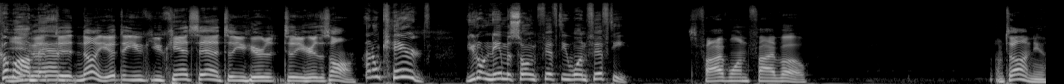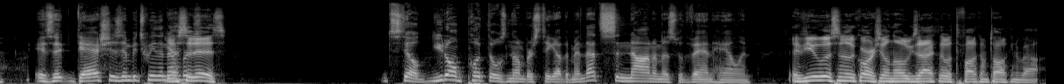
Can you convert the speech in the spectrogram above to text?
Come you on, man. To, no, you have to. You, you can't say until you hear until you hear the song. I don't care. You don't name a song 5150. It's five one five zero. I'm telling you. Is it dashes in between the numbers? Yes, it is. Still, you don't put those numbers together, man. That's synonymous with Van Halen. If you listen to the chorus, you'll know exactly what the fuck I'm talking about.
